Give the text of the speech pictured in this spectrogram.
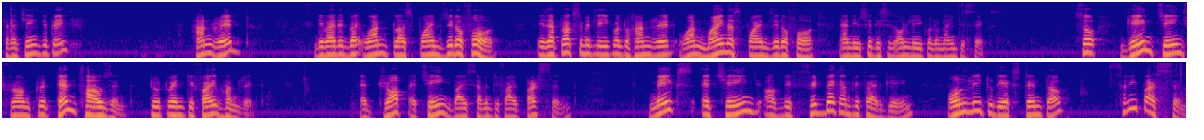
can I change the page 100 divided by 1 plus 0.04 is approximately equal to 100 1 minus 0.04 and you see this is only equal to 96. So, gain change from 10,000 to 2500 a drop a change by 75 percent makes a change of the feedback amplifier gain only to the extent of 3 percent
